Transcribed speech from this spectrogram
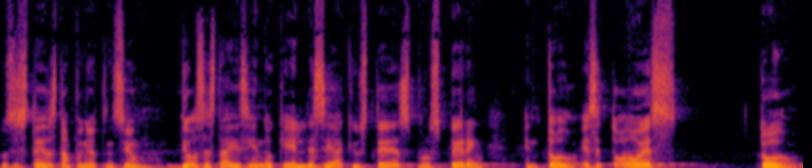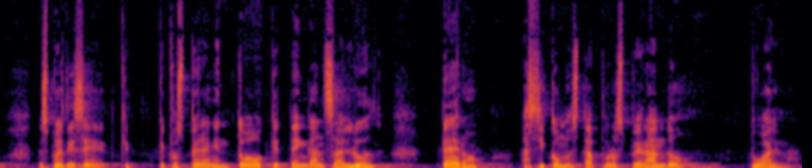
No sé si ustedes están poniendo atención. Dios está diciendo que Él desea que ustedes prosperen en todo. Ese todo es todo. Después dice que prosperen en todo, que tengan salud, pero así como está prosperando tu alma.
